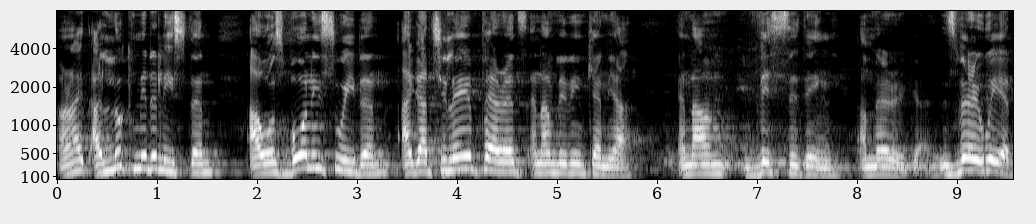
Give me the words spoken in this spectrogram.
all right? I look Middle Eastern. I was born in Sweden. I got Chilean parents, and I'm living in Kenya and I'm visiting America. It's very weird.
